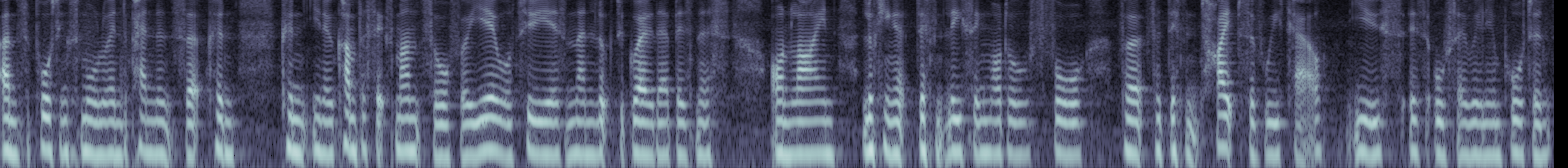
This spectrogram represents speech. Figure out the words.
um, supporting smaller independents that can can you know come for six months or for a year or two years and then look to grow their business online, looking at different leasing models for for, for different types of retail use is also really important.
